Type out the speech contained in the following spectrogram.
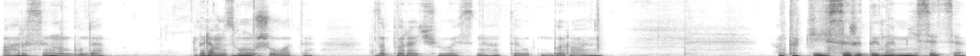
Агресивно буде прям змушувати. Заперечую негатив, убираю. Отакий середина місяця.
